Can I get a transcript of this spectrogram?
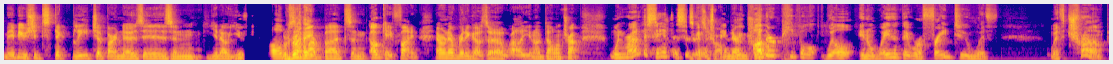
maybe we should stick bleach up our noses and, you know, you bulbs right. up our butts and okay, fine. And everybody goes, oh, well, you know, Donald Trump. When Ron DeSantis is going to stand there, other people will, in a way that they were afraid to with, with Trump,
